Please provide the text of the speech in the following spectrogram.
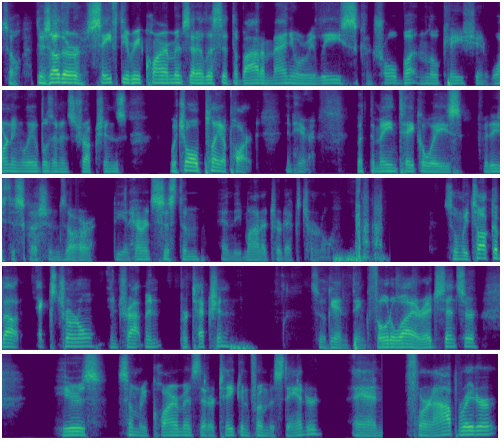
So there's other safety requirements that I listed at the bottom, manual release, control button location, warning labels and instructions, which all play a part in here. But the main takeaways for these discussions are the inherent system and the monitored external. So when we talk about external entrapment protection, so again, think photo eye or edge sensor, here's some requirements that are taken from the standard. And for an operator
